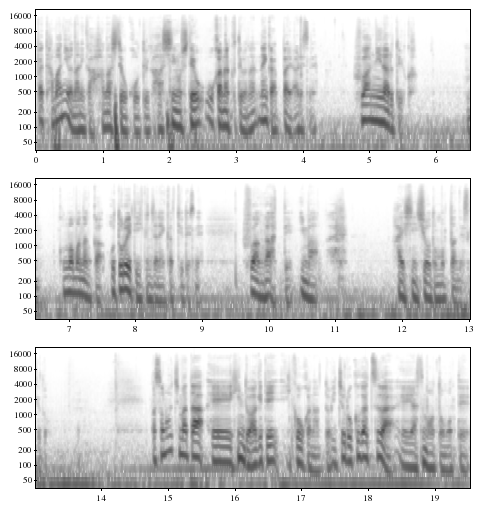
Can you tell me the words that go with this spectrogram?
ぱりたまには何か話しておこうというか発信をしておかなくては何かやっぱりあれですね不安になるというか、うん、このままなんか衰えていくんじゃないかっていうですね不安があって今配信しようと思ったんですけどまそのうちまた、えー、頻度を上げていこうかなと。一応6月は、え、休もうと思って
